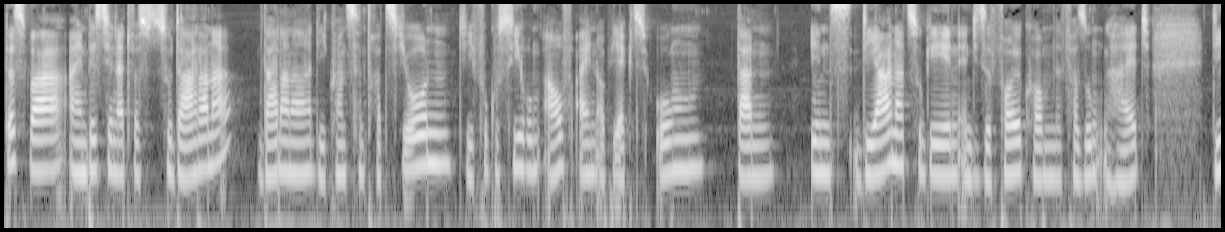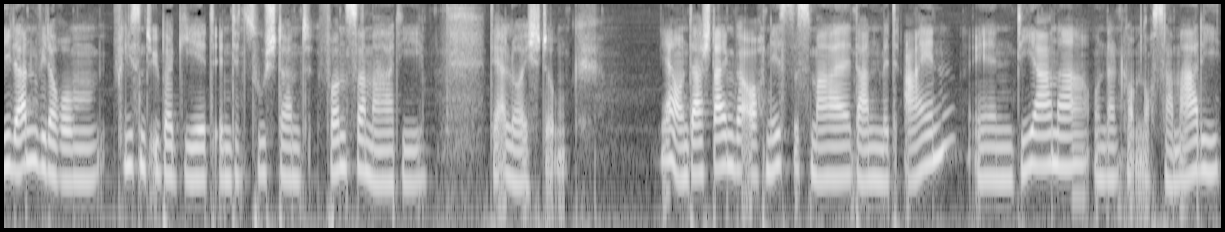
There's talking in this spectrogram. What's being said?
Das war ein bisschen etwas zu Dharana. Dharana, die Konzentration, die Fokussierung auf ein Objekt, um dann ins Dhyana zu gehen, in diese vollkommene Versunkenheit, die dann wiederum fließend übergeht in den Zustand von Samadhi, der Erleuchtung. Ja, und da steigen wir auch nächstes Mal dann mit ein in Dhyana und dann kommt noch Samadhi.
